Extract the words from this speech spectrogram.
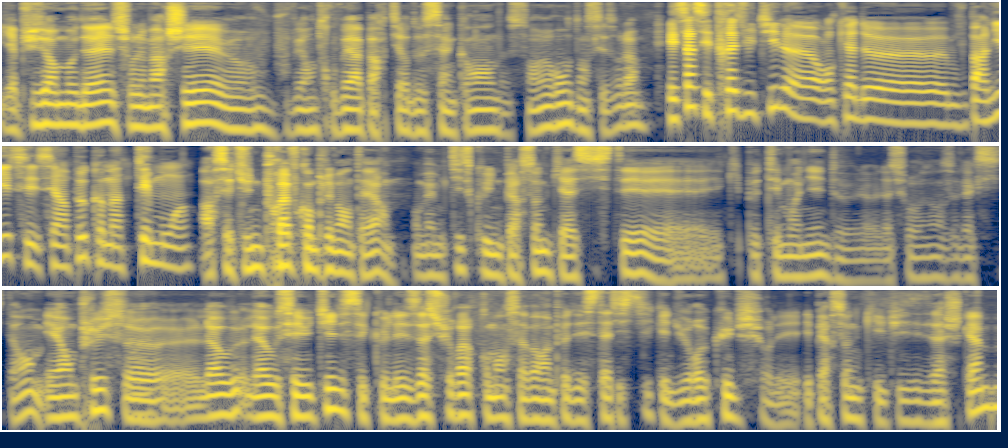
Il y a plusieurs modèles sur le marché. Euh, vous pouvez en trouver à partir de 50, 100 euros dans ces eaux-là. Et ça, c'est très utile euh, en cas de. Vous parliez, c'est un peu comme un témoin. Alors, c'est une preuve complémentaire, au même titre qu'une personne qui a assisté et qui peut témoigner de la survenance de l'accident. Et en plus, euh, là où, là où c'est utile, c'est que les assureurs commencent à avoir un peu des statistiques et du recul sur les, les personnes qui utilisent des dashcams,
